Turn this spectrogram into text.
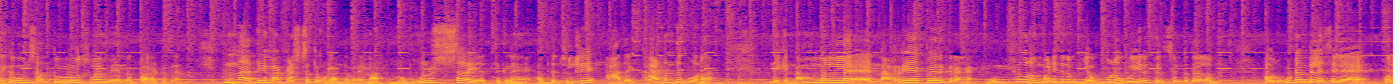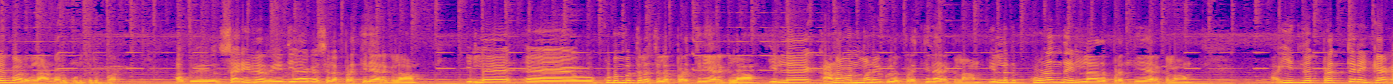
மிகவும் சந்தோஷமாக மேன்மை பாராட்டுகிறேன். இன்னும் அதிகமாக கஷ்டத்தை கூட ஆண்டவரே. நான் முழுசாக ஏற்றுக்கிறேன் அப்படின்னு சொல்லிட்டு அதை கடந்து போனார். இன்னைக்கு நம்மள நிறைய பேர் இருக்கிறாங்க. ஒவ்வொரு மனிதனும் எவ்வளோ உயரத்தில் சென்றதாலும் அவர் உடம்பில் சில குறைபாடுகள் ஆண்டவர் கொடுத்துருப்பார். அது சரீர ரீதியாக சில பிரச்சனையாக இருக்கலாம் இல்ல குடும்பத்தில் குடும்பத்துல சில பிரச்சனையா இருக்கலாம் இல்ல கணவன் மனைவிக்குள்ள பிரச்சனையா இருக்கலாம் இல்லது குழந்தை இல்லாத பிரச்சனையா இருக்கலாம். இந்த பிரச்சனைக்காக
